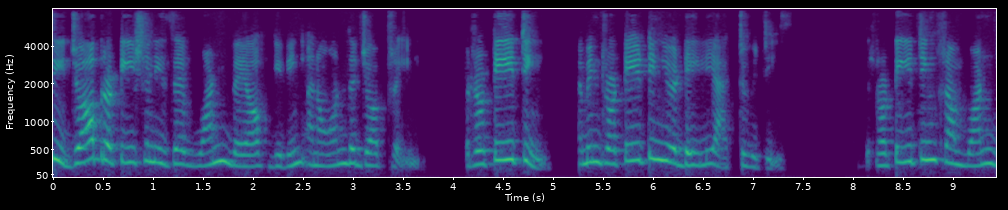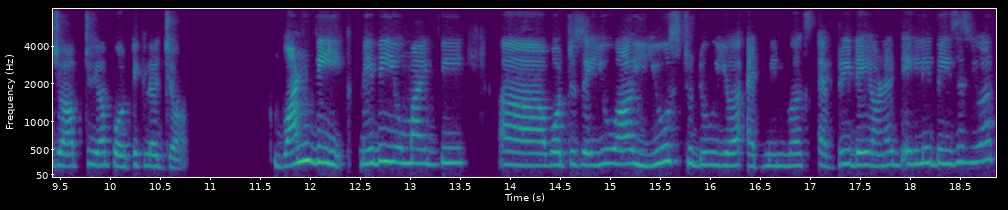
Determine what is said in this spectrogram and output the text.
See, job rotation is a one way of giving an on the job training. Rotating, I mean, rotating your daily activities, rotating from one job to your particular job one week maybe you might be uh, what to say you are used to do your admin works every day on a daily basis. You are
